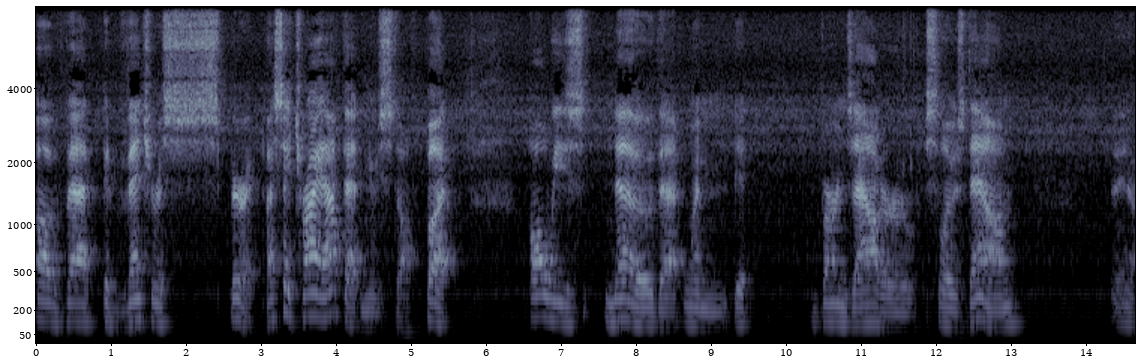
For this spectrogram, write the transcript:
of that adventurous spirit. I say try out that new stuff, but always know that when it burns out or slows down, you know,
